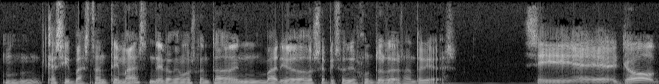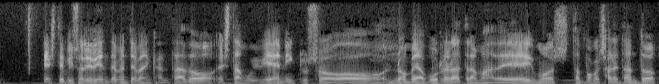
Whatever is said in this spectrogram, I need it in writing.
mm, casi bastante más de lo que hemos contado en varios episodios juntos de los anteriores. Sí, eh, yo. Este episodio, evidentemente, me ha encantado. Está muy bien. Incluso no me aburre la trama de Amos. Tampoco sale tanto.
